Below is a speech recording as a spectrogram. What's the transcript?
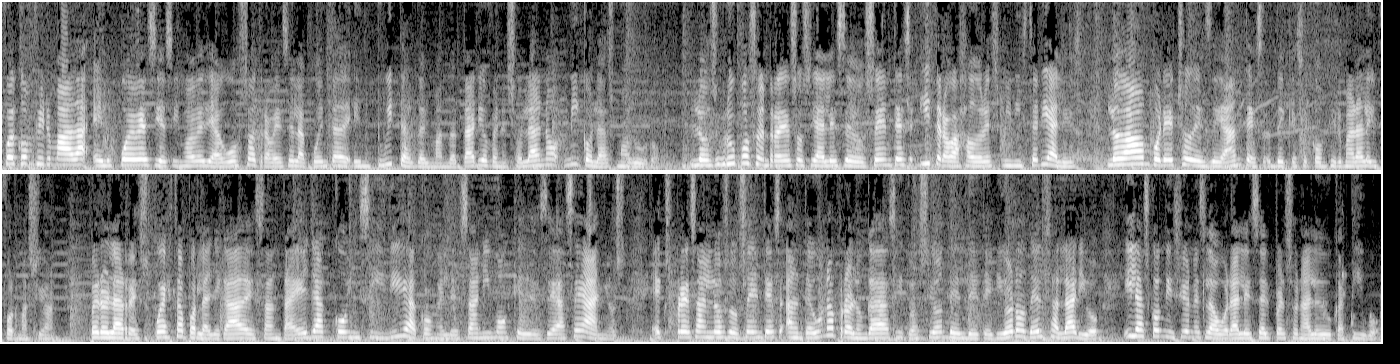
fue confirmada el jueves 19 de agosto a través de la cuenta en Twitter del mandatario venezolano Nicolás Maduro. Los grupos en redes sociales de docentes y trabajadores ministeriales lo daban por hecho desde antes de que se confirmara la información, pero la respuesta por la llegada de Santa Ella coincidía con el desánimo que desde hace años expresan los docentes ante una prolongada situación del deterioro del salario y las condiciones laborales del personal educativo,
